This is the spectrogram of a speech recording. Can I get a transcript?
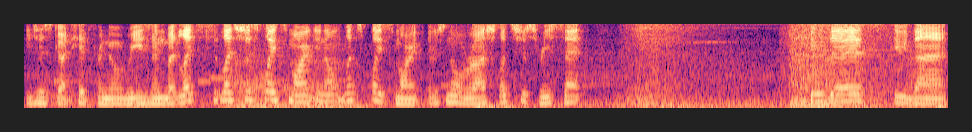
you just got hit for no reason, but let's let's just play smart, you know? Let's play smart. There's no rush. Let's just reset. Let's do this, do that.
